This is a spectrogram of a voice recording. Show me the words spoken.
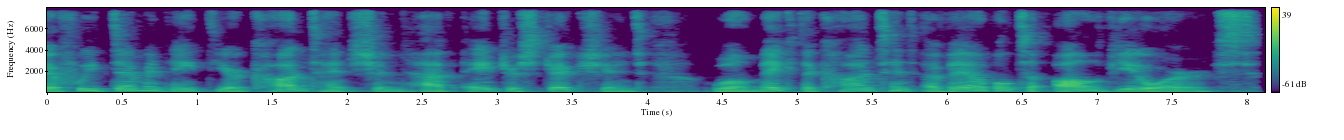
If we determinate your content shouldn't have age restrictions, we'll make the content available to all viewers.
